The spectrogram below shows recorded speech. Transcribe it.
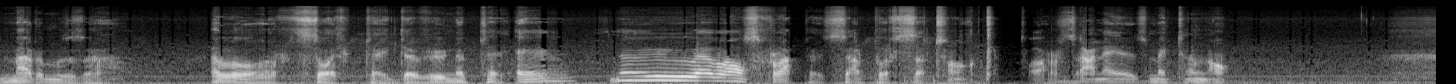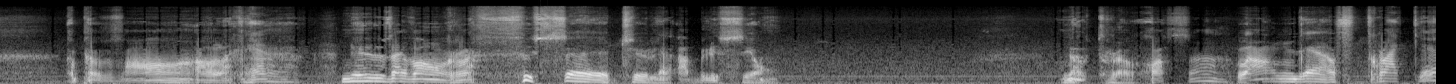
Mademoiselle, alors sortez de noter. Nous avons frappé ça pour sept ans, quatorze années maintenant. Opposant à la guerre, nous avons refusé toute l'ablution. Notre voisin, langue straquée,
